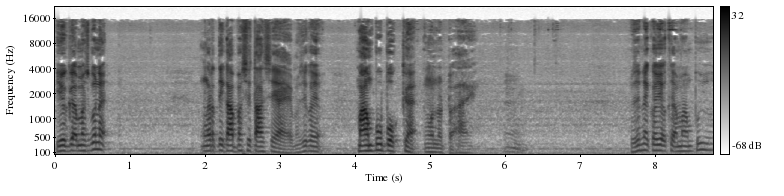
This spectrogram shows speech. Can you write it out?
Yo gak masku nek ngerti kapasitasnya ae, mesti koyo mampu po gak ngono tok ae. Mesti nek koyo gak mampu yo.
